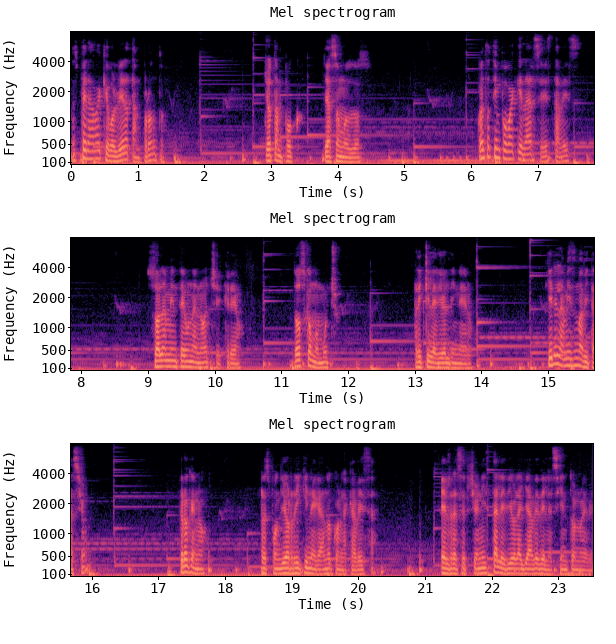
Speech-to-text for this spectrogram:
No esperaba que volviera tan pronto. Yo tampoco, ya somos dos. ¿Cuánto tiempo va a quedarse esta vez? Solamente una noche, creo. Dos como mucho. Ricky le dio el dinero. ¿Quiere la misma habitación? Creo que no, respondió Ricky negando con la cabeza. El recepcionista le dio la llave del asiento 9.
